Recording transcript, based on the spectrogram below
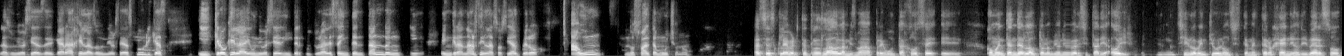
las universidades de garaje, las universidades públicas, y creo que la universidad intercultural está intentando engranarse en la sociedad, pero aún nos falta mucho, ¿no? Gracias, Clever. Te traslado la misma pregunta, José. ¿Cómo entender la autonomía universitaria hoy, en el siglo XXI, un sistema heterogéneo, diverso,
